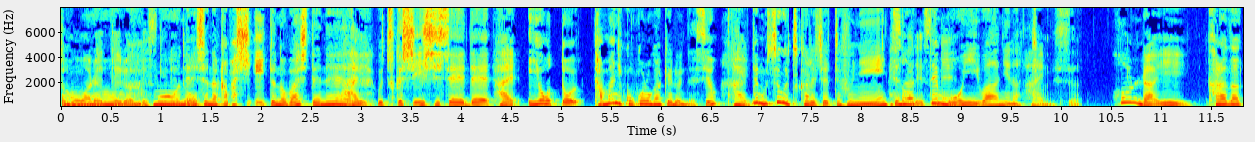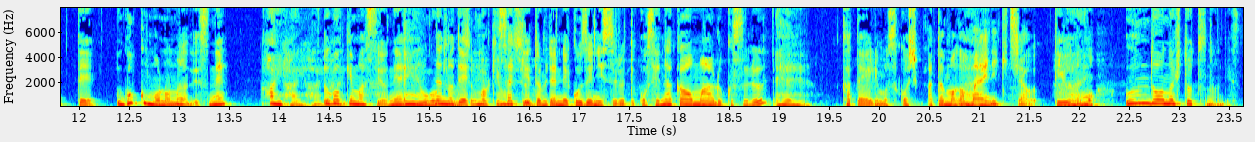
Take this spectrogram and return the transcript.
思われてるんですけど。もうね、背中パシーって伸ばしてね、はい、美しい姿勢で、はい、いようとたまに心がけるんですよ。はい、でもすぐ疲れちゃってふにってなって、ね、もういいわになっちゃうんです。はい、本来、体って動くものなんですね。はいはいはい、はい、動きますよね。えー、なので、さっき言ったみたいに猫背にするってこう背中を丸くする。えー肩よりも少し頭が前に来ちゃうっていうのも、運動の一つなんです。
